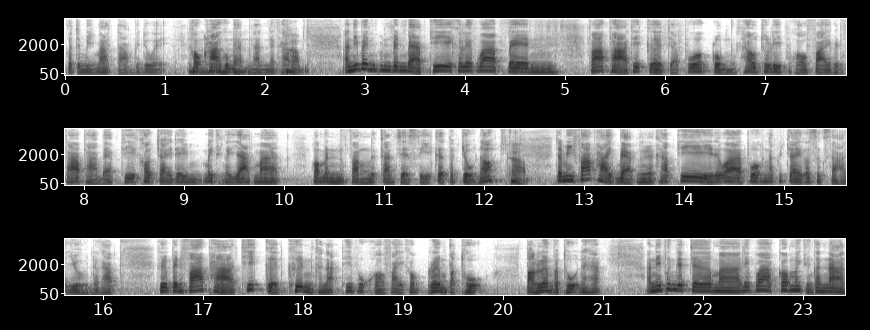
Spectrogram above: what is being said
ก็จะมีมากตามไปด้วยคร่าวๆคือแบบนั้นนะครับครับอันนี้เป็นเป็นเป็นแบบที่เขาเรียกว่าเป็นฟ้าผ่าที่เกิดจากพวกกลุ่มเท่าทุลีภูเขาไฟเป็นฟ้าผ่าแบบที่เข้าใจได้ไม่ถึงกับยากมาก เพราะมันฟังในการเสียดสีเกิดประจุเนาะครับจะมีฟ้าผ่าอีกแบบหนึงนะครับที่เรียกว่าพวกนักวิจัยก็ศึกษาอยู่นะครับคือเป็นฟ้าผ่าที่เกิดขึ้นขณะที่ภูเขาไฟเขาเริ่มปะทุ ตอนเริ่มปะทุนะฮะอันนี้เพิ่งจะเจอมาเรียกว่าก็ไม่ถึงกันนาน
